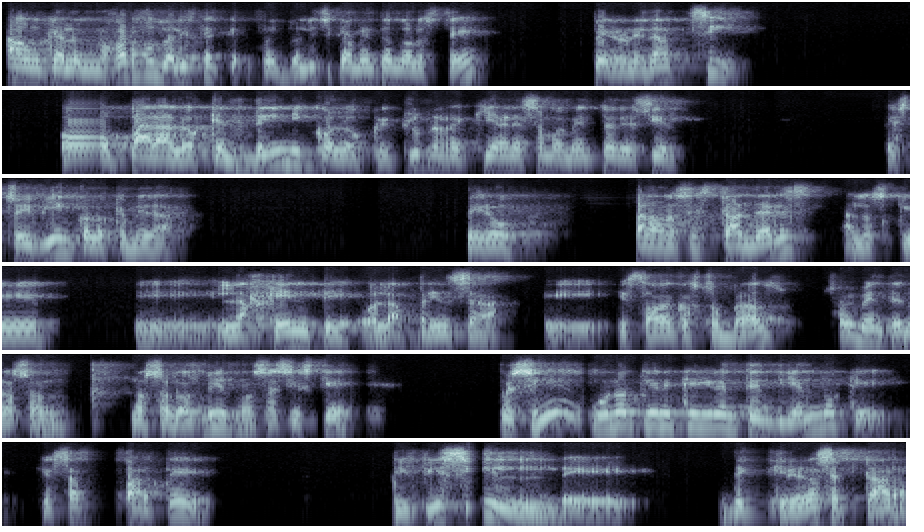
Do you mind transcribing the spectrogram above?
aunque a lo mejor futbolista, futbolísticamente no lo esté, pero en edad sí. O para lo que el técnico, lo que el club requiera en ese momento es decir, estoy bien con lo que me da. Pero para los estándares a los que eh, la gente o la prensa eh, estaba acostumbrados, pues, obviamente no son, no son los mismos. Así es que, pues sí, uno tiene que ir entendiendo que, que esa parte difícil de, querer aceptar,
